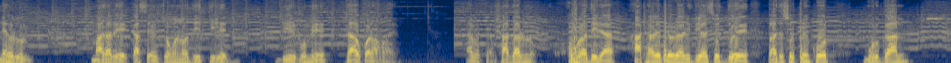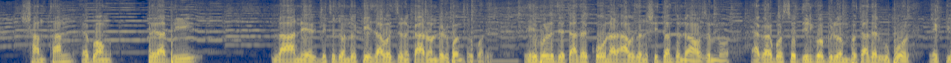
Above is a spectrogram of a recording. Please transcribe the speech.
নেহরুর মাজারের কাছে যমুনা নদীর তীরে বীরভূমে দাহ করা হয়। সাধারণ অপরাধীরা আঠারোই ফেব্রুয়ারি দুই হাজার চোদ্দোয় ভারতের সুপ্রিম কোর্ট, মুরগান, সান্থান এবং পেরাভি লানের মৃত্যুদণ্ডকে যাবজ্জীবন কারণে রূপান্তর করে। এই বলে যে তাদের করোনার আবেদনের সিদ্ধান্ত নেওয়ার জন্য এগারো বছর দীর্ঘ বিলম্ব তাদের উপর একটি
